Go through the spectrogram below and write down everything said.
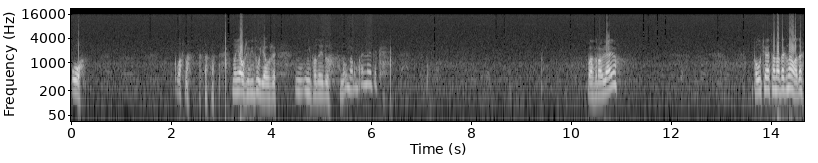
О! Классно. Но я уже веду, я уже не подойду. Ну, нормальная такая. Поздравляю. Получается, она догнала, да?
